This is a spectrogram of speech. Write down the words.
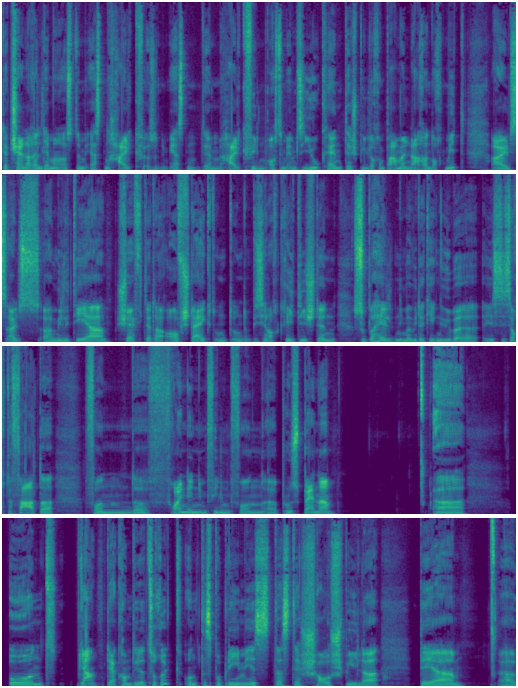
der General, den man aus dem ersten Hulk, also dem ersten, dem Hulk-Film aus dem MCU kennt der spielt auch ein paar Mal nachher noch mit als, als äh, Militärchef, der da aufsteigt und, und ein bisschen auch kritisch den Superhelden immer wieder gegenüber ist. Ist auch der Vater von der Freundin im Film von äh, Bruce Banner. Äh, und ja, der kommt wieder zurück und das Problem ist, dass der Schauspieler, der äh,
